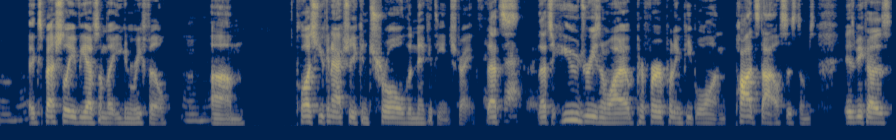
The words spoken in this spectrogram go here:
mm-hmm. especially if you have something that you can refill. Mm-hmm. Um, plus, you can actually control the nicotine strength. That's that's a huge reason why I prefer putting people on pod style systems, is because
